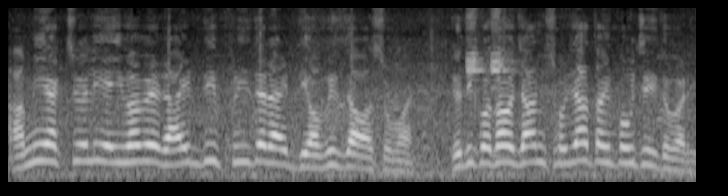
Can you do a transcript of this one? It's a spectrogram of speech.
আমি অ্যাকচুয়ালি এইভাবে রাইড দিই ফ্রিতে রাইড দিই অফিস যাওয়ার সময়। যদি কোথাও যান সোজা, তো আমি পৌঁছে দিতে পারি।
